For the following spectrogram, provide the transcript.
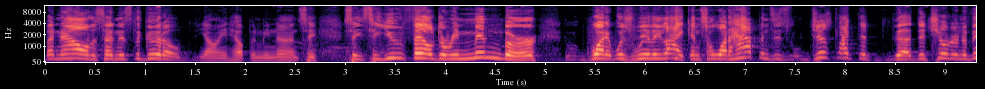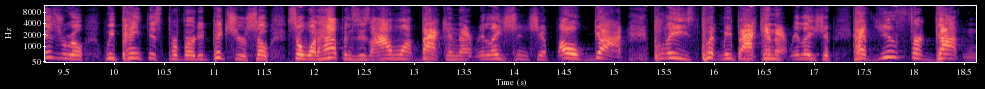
But now all of a sudden it's the good old. Y'all ain't helping me none. See, see, see, you failed to remember what it was really like. And so what happens is just like the, the, the, children of Israel, we paint this perverted picture. So so what happens is I want back in that relationship. Oh God, please put me back in that relationship. Have you forgotten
